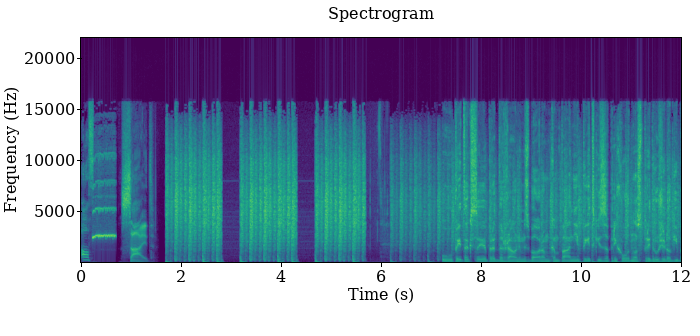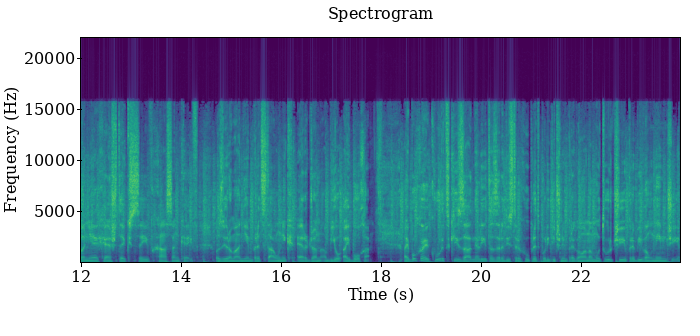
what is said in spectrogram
Offside. V petek se je pred državnim zborom kampanji Petki za prihodnost pridružilo gibanje hashtag Save Hasan Cave oziroma njen predstavnik Erjan Ajboha. Ajboha je kurd, ki zadnja leta zaradi strahu pred političnim pregonom v Turčiji prebiva v Nemčiji.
